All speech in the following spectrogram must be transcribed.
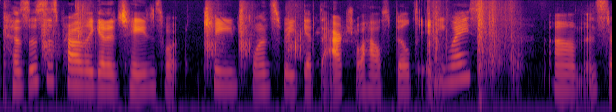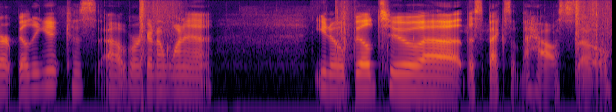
Because this is probably gonna change change once we get the actual house built anyways. Um, and start building it, because uh, we're gonna want to, you know, build to uh, the specs of the house, so...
